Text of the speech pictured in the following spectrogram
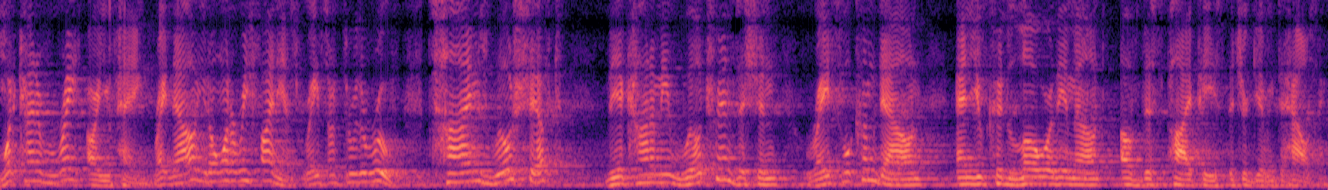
what kind of rate are you paying. Right now, you don't want to refinance. Rates are through the roof. Times will shift, the economy will transition, rates will come down, and you could lower the amount of this pie piece that you're giving to housing.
